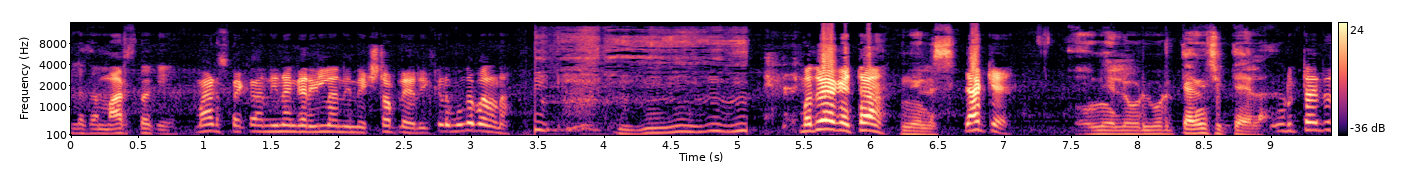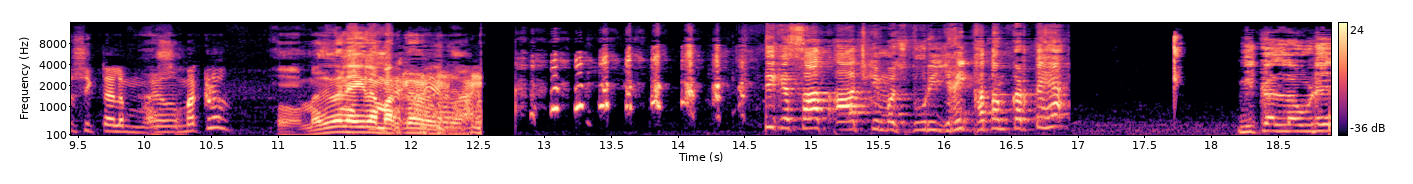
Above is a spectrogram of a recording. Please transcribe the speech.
ಇಲ್ಲ ಸರ್ ಮಾಡಿಸ್ಬೇಕು ಮಾಡಿಸ್ಬೇಕಾ? ನೀನ್ ಹಂಗಾರೆ ಇಲ್ಲ ನೀನ್ ಎಕ್ಸ್ಟ್ರಾ ಪ್ಲೇಯರ್ ಈ ಕಡೆ ಮುಂದೆ ಬರೋಣ. ಮದುವೆ ಆಗೈತಾ ಯಾಕೆ? ಇನ್ನೆಲ್ಲ ಹುಡುಗಿ ಹುಡುಕ್ತಾನೆ ಸಿಗ್ತಾ ಇಲ್ಲ. ಹುಡುಕ್ತಾ ಇದ್ರು ಸಿಗ್ತಾ ಇಲ್ಲ. ಮಕ್ಕಳು? ಮದುವೆನೇ ಆಗಿಲ್ಲ ಮಕ್ಕಳು के साथ आज की मजदूरी यही खत्म करते हैं। निकल लौड़े।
